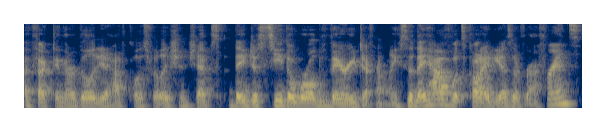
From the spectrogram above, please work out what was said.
affecting their ability to have close relationships. They just see the world very differently. So they have what's called ideas of reference.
